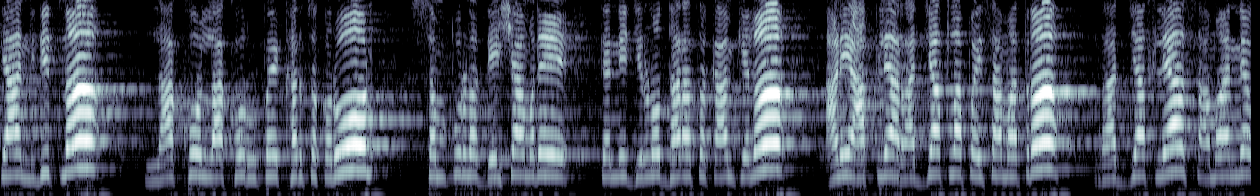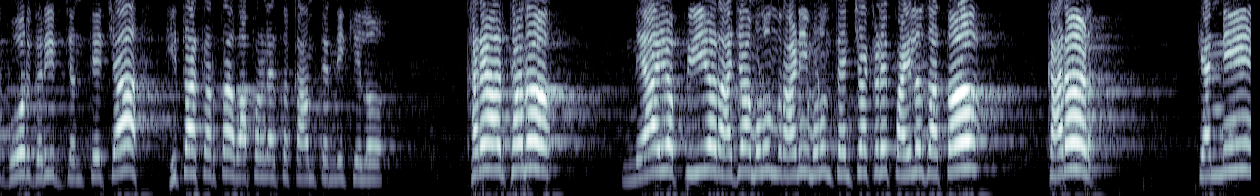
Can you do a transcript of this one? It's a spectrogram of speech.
त्या निधीतनं लाखो लाखो रुपये खर्च करून संपूर्ण देशामध्ये त्यांनी जीर्णोद्धाराचं काम केलं आणि आपल्या राज्यातला पैसा मात्र राज्यातल्या सामान्य गोरगरीब जनतेच्या हिताकरता वापरण्याचं काम त्यांनी केलं. खऱ्या अर्थानं न्यायप्रिय राजा म्हणून राणी म्हणून त्यांच्याकडे पाहिलं जातं. कारण त्यांनी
